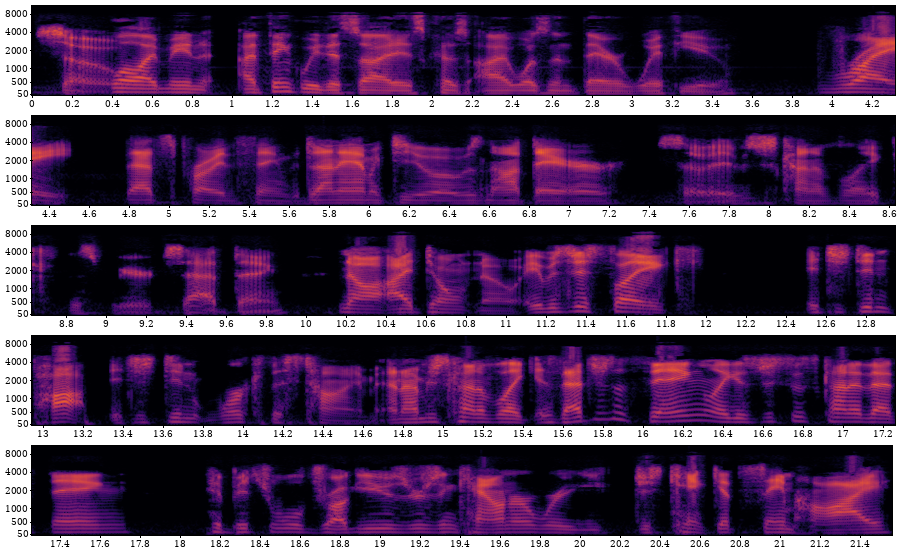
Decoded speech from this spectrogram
So Well, I mean, I think we decided it's because I wasn't there with you. right, that's probably the thing. The dynamic duo was not there, so it was just kind of like this weird, sad thing. No, I don't know. It was just like it just didn't pop. It just didn't work this time, and I'm just kind of like, is that just a thing? Like, is just this kind of that thing habitual drug users encounter where you just can't get the same high?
